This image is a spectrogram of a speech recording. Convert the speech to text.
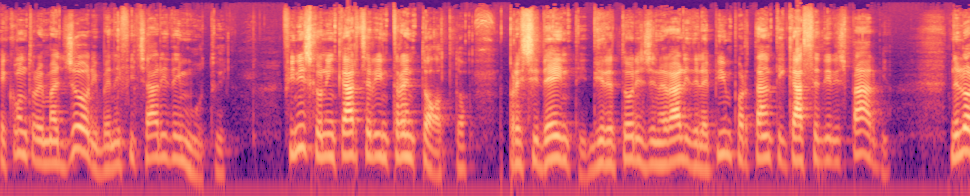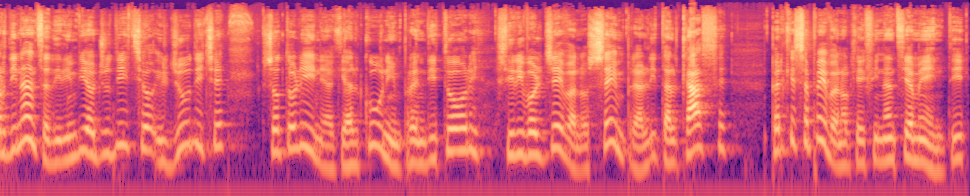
e contro i maggiori beneficiari dei mutui. Finiscono in carcere in 38, presidenti, direttori generali delle più importanti casse di risparmio. Nell'ordinanza di rinvio a giudizio il giudice sottolinea che alcuni imprenditori si rivolgevano sempre all'Italcasse perché sapevano che i finanziamenti,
